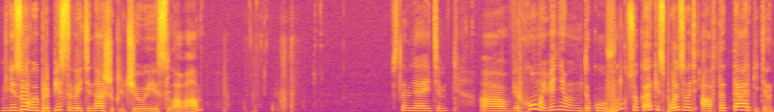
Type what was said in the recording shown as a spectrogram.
Внизу вы прописываете наши ключевые слова вставляете. А вверху мы видим такую функцию, как использовать автотаргетинг.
